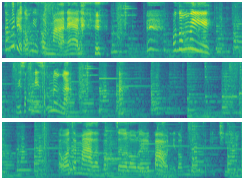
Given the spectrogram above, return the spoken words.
แต่ว่าเดี๋ยวต้องมีคนมาแน่เลยมันต้องมี มีสักนิดสักหนึ่งอะอะแต่ว่าจะมาแล้วแบบเจอเราเลยหรือเปล่านี่ต้องดูกันอีกทีหนึง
